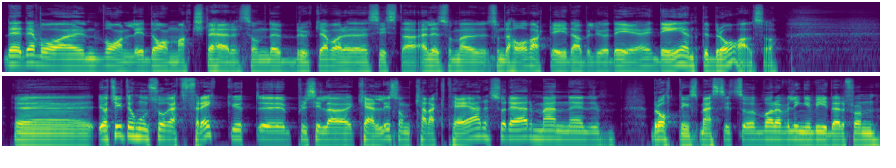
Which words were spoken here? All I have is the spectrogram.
Det, det var en vanlig dammatch det här som det brukar vara det sista, eller som, eh, som det har varit i AEW. Det är, det är inte bra alltså. Eh, jag tyckte hon såg rätt fräck ut, eh, Priscilla Kelly som karaktär sådär, men eh, brottningsmässigt så var det väl ingen vidare från,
